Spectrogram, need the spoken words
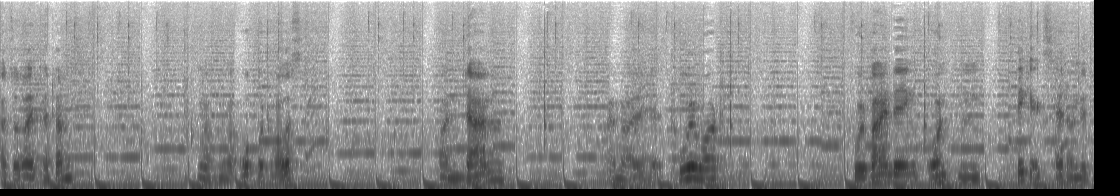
Also drei Pattern. Hier machen wir auch was raus. Und dann einmal der Tool Rod, Tool Binding und ein Pickaxe Head. Und jetzt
